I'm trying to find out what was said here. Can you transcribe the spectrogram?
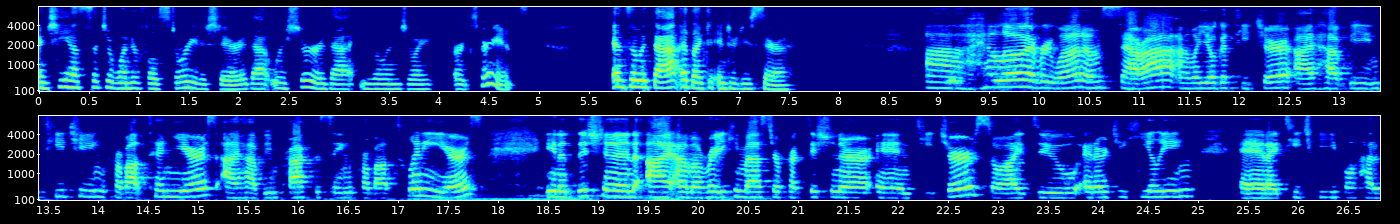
And she has such a wonderful story to share that we're sure that you will enjoy our experience. And so, with that, I'd like to introduce Sarah. Uh, hello, everyone. I'm Sarah. I'm a yoga teacher. I have been teaching for about 10 years. I have been practicing for about 20 years. In addition, I am a Reiki master practitioner and teacher. So I do energy healing and I teach people how to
